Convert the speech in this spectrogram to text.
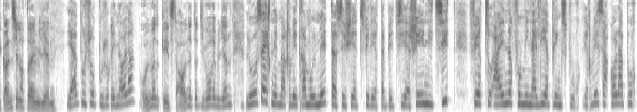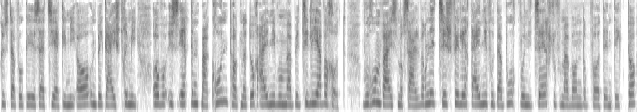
Ein ganz schöner Tag, Emilien. Ja, bonjour, bonjour Inola. Und was geht's da auch nicht die Woche, Emilien? Los, ich nehme mich wieder einmal mit. Das ist jetzt vielleicht ein bisschen eine schöne Zeit für zu einer von meinen Lieblingsbuch. Ich weiß, alle Buch Gustavo Gesa ziehe ich mich an und begeistere mich. Aber aus irgendeinem Grund hat man doch eine, wo man ein bisschen lieber hat. Warum weiß man selber nicht? Es ist vielleicht eine von den Buch, die ich zuerst auf einem Wanderpfad entdeckt habe.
